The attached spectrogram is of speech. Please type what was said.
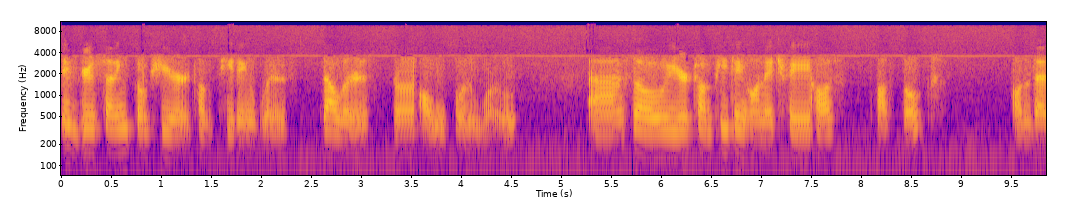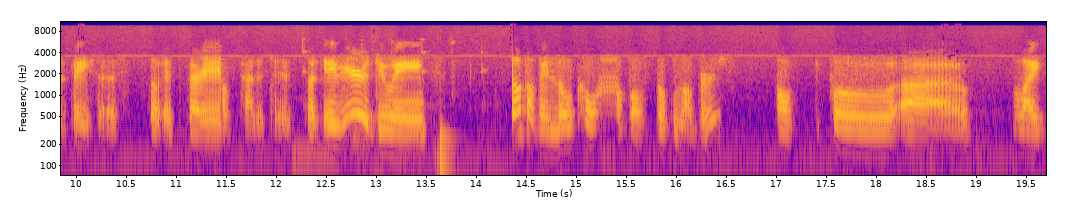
if you're selling books, you're competing with sellers from all over the world. Uh, so you're competing on a trade cost of books on that basis. So it's very competitive. But if you're doing sort of a local hub of book lovers, of people uh, like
